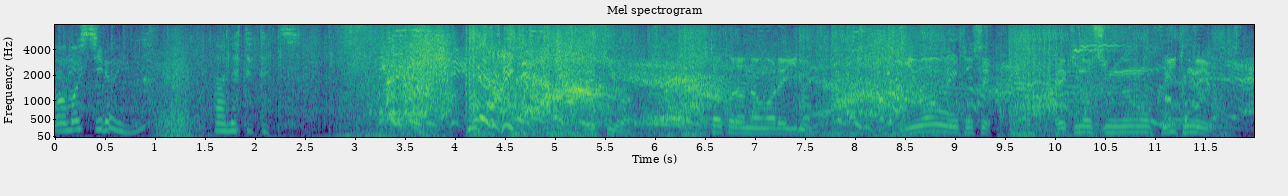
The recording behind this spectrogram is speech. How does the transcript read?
面白いなあなたたち。敵は北から流れ入る岩を落とせ。敵の進軍を食い止めよう。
